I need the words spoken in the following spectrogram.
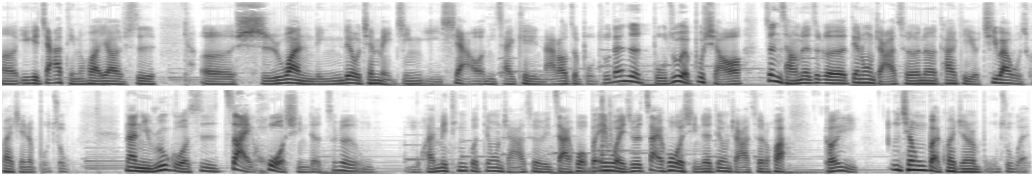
呃，一个家庭的话，要是呃十万零六千美金以下哦，你才可以拿到这补助。但是补助也不小哦。正常的这个电动脚踏车呢，它可以有七百五十块钱的补助。那你如果是载货型的，这个我还没听过电动脚踏车有载货。不，anyway，就是载货型的电动脚踏车的话，可以一千五百块钱的补助。哎，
